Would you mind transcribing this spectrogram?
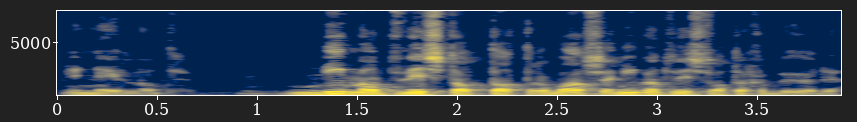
in Nederland. Niemand wist dat dat er was en niemand wist wat er gebeurde.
